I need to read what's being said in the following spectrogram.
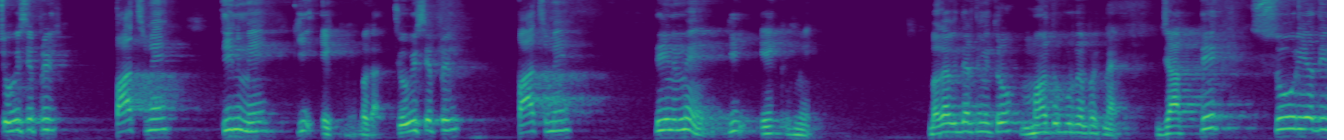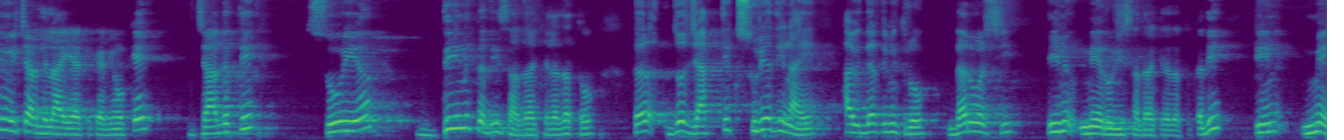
चोवीस एप्रिल पाच मे तीन मे की एक मे. बघा चोवीस एप्रिल पाच मे तीन मे की एक मे. बघा विद्यार्थी मित्रो महत्त्वपूर्ण प्रश्न आहे. जागतिक सूर्य दिन विचारलेला आहे या ठिकाणी ओके जागतिक सूर्य दिन कधी साजरा केला जातो? तर जो जागतिक सूर्य दिन आहे हा विद्यार्थी मित्रो दरवर्षी तीन मे रोजी साजरा केला जातो. कधी? तीन मे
